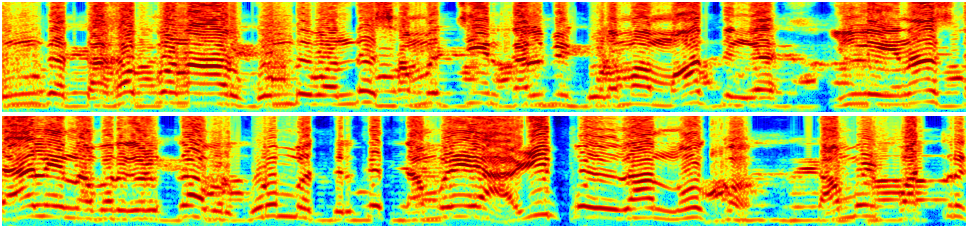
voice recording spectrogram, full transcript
உங்க தகப்பனார் கொண்டு வந்த சமச்சீர் கல்வி கூடமா மாத்துங்க. இல்லைன்னா ஸ்டாலின் அவர்களுக்கு அவர் குடும்பத்திற்கு தமிழை அழிப்பதுதான் நோக்கம். தமிழ் பற்று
